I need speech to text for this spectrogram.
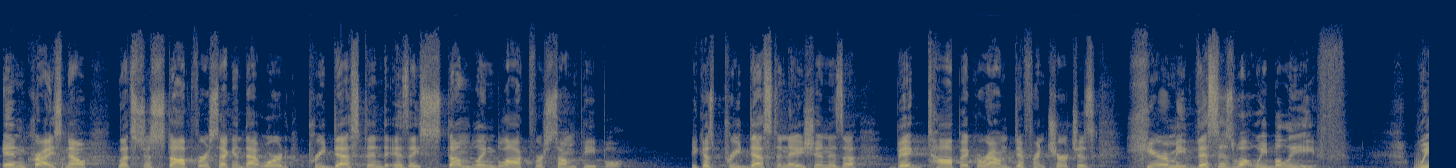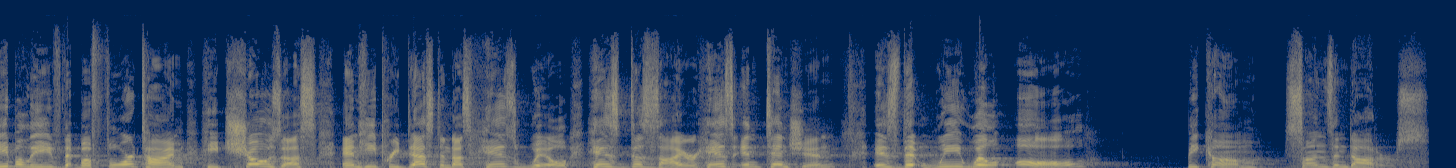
in Christ. Now, let's just stop for a second. That word predestined is a stumbling block for some people because predestination is a big topic around different churches. Hear me, this is what we believe. We believe that before time, He chose us and He predestined us. His will, His desire, His intention is that we will all become sons and daughters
